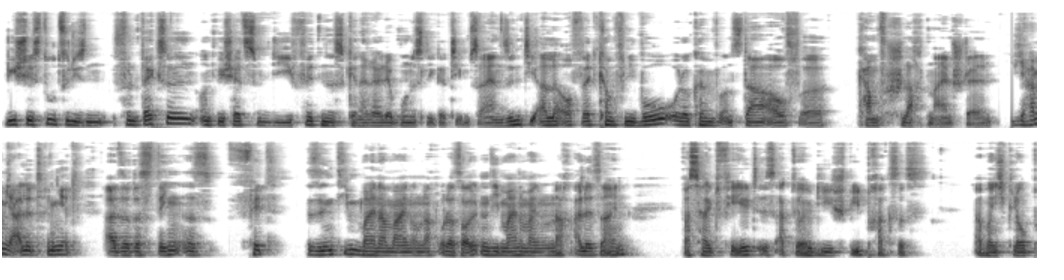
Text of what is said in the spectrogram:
Wie stehst du zu diesen fünf Wechseln und wie schätzt du die Fitness generell der Bundesliga-Teams ein? Sind die alle auf Wettkampfniveau oder können wir uns da auf äh, Kampfschlachten einstellen? die haben ja alle trainiert. Also das Ding ist, fit sind die meiner Meinung nach oder sollten die meiner Meinung nach alle sein. Was halt fehlt, ist aktuell die Spielpraxis. Aber ich glaube,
